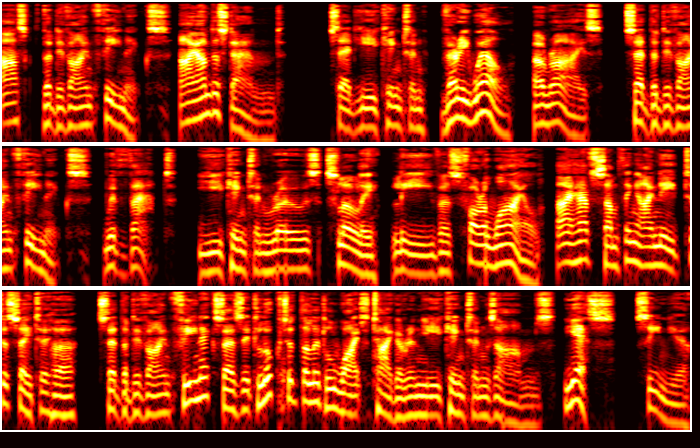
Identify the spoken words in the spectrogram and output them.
asked the divine phoenix. I understand. Said Yi Qingtang. Very well, arise, said the divine phoenix. With that, Yi Qingtang rose slowly. Leave us for a while. I have something I need to say to her, said the divine phoenix as it looked at the little white tiger in Yi Qingtang's arms. Yes, senior.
